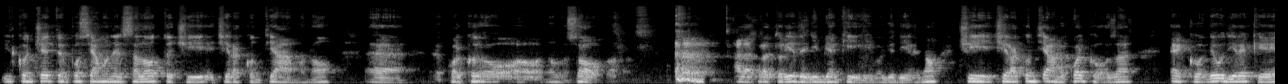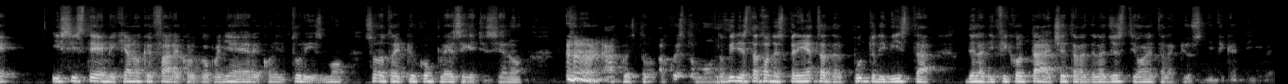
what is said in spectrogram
il concetto è un po' siamo nel salotto e ci, e ci raccontiamo, no? Eh, qualcosa, non lo so, alla trattoria degli imbianchini, voglio dire, no? Ci, ci raccontiamo qualcosa Ecco, devo dire che i sistemi che hanno a che fare con le compagnie aeree, con il turismo, sono tra i più complessi che ci siano a questo, a questo mondo. Quindi è stata un'esperienza dal punto di vista della difficoltà, eccetera, della gestione tra le più significative.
